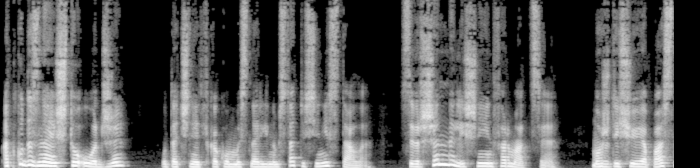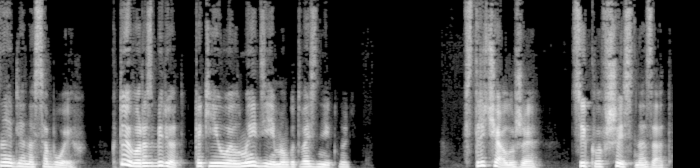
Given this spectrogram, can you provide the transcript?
Откуда знаешь, что Оджи? Уточнять, в каком мы с Нарином статусе, не стало. Совершенно лишняя информация. Может, еще и опасная для нас обоих. Кто его разберет, какие у Элмы идеи могут возникнуть? Встречал уже. Циклов шесть назад.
